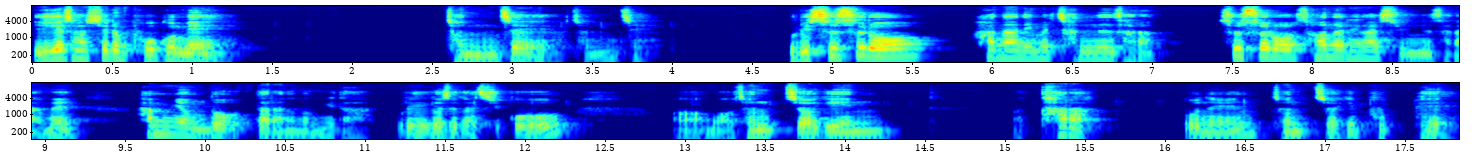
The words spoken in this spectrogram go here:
이게 사실은 복음의 전제예요, 전제. 우리 스스로 하나님을 찾는 사람, 스스로 선을 행할 수 있는 사람은 한 명도 없다라는 겁니다. 우리가 이것을 가지고 어, 뭐 전적인 타락 또는 전적인 부패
